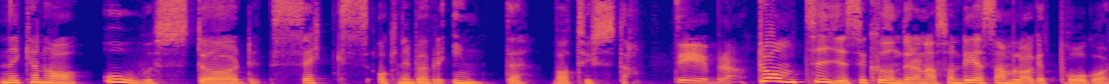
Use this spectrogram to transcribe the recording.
Ni kan ha ostörd sex och ni behöver inte vara tysta. Det är bra. De tio sekunderna som det samlaget pågår,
